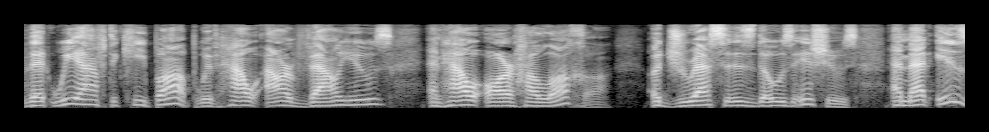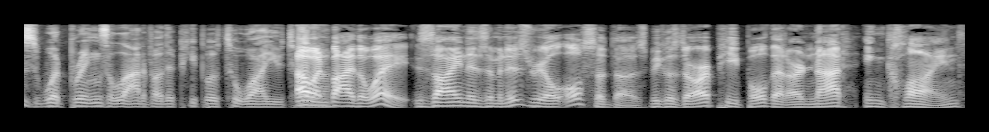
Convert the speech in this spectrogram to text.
that we have to keep up with how our values and how our halacha addresses those issues. And that is what brings a lot of other people to YU Torah. Oh, and by the way, Zionism in Israel also does because there are people that are not inclined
